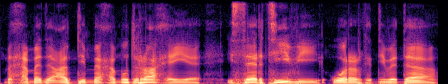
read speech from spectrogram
Maxamed cabdi maxamuud raaxeye star t v wararka dibadda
